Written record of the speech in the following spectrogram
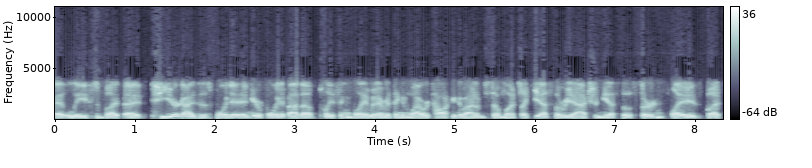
at least. But uh, to your guys' point and your point about uh, placing blame and everything and why we're talking about him so much, like, yes, the reaction, yes, those certain plays, but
